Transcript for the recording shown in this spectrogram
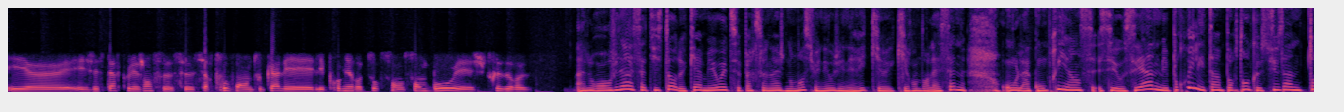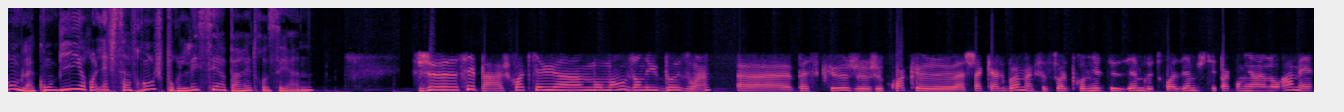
Et, euh, et j'espère que les gens s'y se, retrouveront. En tout cas, les, les premiers retours sont, sont, beaux et je suis très heureuse. Alors on revient à cette histoire de caméo et de ce personnage non mentionné au générique qui, qui rentre dans la scène. On l'a compris, hein, c'est Océane, mais pourquoi il était important que Suzanne tombe la combi, relève sa frange pour laisser apparaître Océane? Je sais pas, je crois qu'il y a eu un moment où j'en ai eu besoin. Euh, parce que je, je, crois que à chaque album, hein, que ce soit le premier, le deuxième, le troisième, je sais pas combien il y en aura, mais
